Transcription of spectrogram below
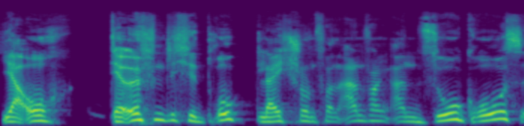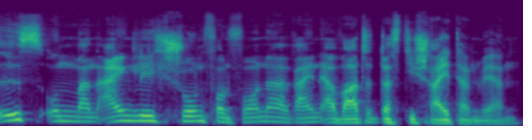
ja auch der öffentliche Druck gleich schon von Anfang an so groß ist und man eigentlich schon von vornherein erwartet, dass die scheitern werden.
